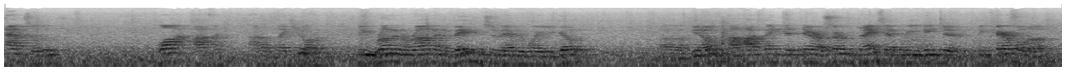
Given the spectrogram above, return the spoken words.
Absolutely. Why? I, I don't think you ought to be running around in a bathing suit everywhere you go. Uh, you know, I, I think that there are certain things that we need to be careful of.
